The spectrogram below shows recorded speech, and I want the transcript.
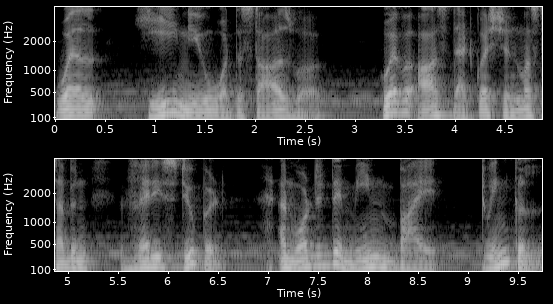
Well, he knew what the stars were. Whoever asked that question must have been very stupid. And what did they mean by twinkle?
